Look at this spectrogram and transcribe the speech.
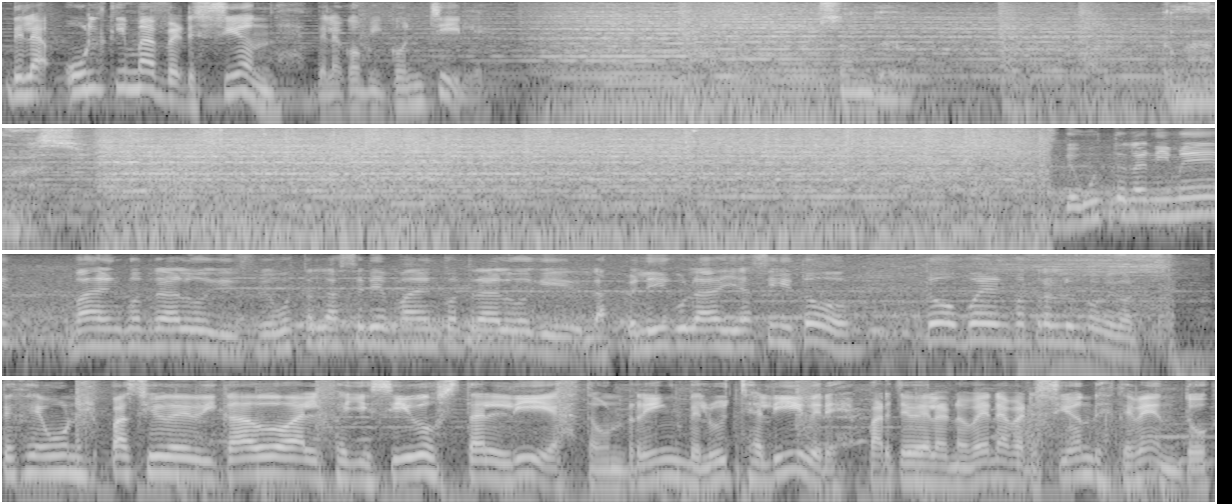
de la última versión de la Comic Con Chile. Si te gusta el anime, vas a encontrar algo aquí. Si te gustan las series, vas a encontrar algo aquí. Las películas y así, todo. Todo puedes encontrarlo en Comic Con. Desde un espacio dedicado al fallecido Stan Lee hasta un ring de lucha libre, parte de la novena versión de este evento,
